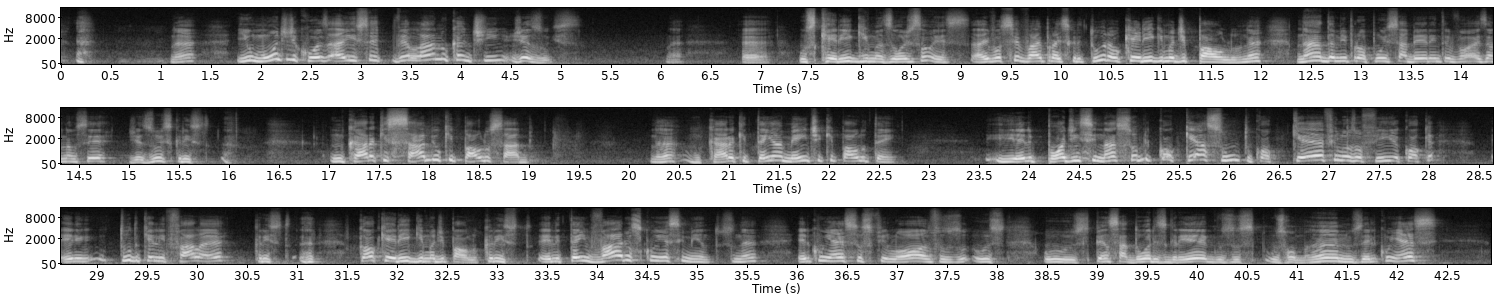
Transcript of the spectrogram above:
né? e um monte de coisa. Aí você vê lá no cantinho Jesus. Né? É, os querigmas hoje são esses. Aí você vai para a escritura, o querigma de Paulo, né? Nada me propus saber entre vós a não ser Jesus Cristo. Um cara que sabe o que Paulo sabe. Né? Um cara que tem a mente que Paulo tem. E ele pode ensinar sobre qualquer assunto, qualquer filosofia, qualquer. Ele, tudo que ele fala é Cristo. Qual o querigma de Paulo? Cristo. Ele tem vários conhecimentos, né? Ele conhece os filósofos, os, os pensadores gregos, os, os, romanos, ele conhece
